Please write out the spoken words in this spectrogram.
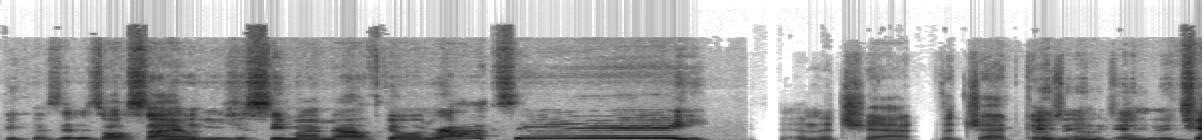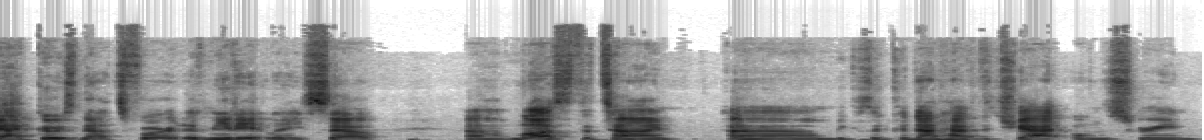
because it is all silent, you just see my mouth going Roxy in the chat. The chat goes and, nuts. and, and the chat goes nuts for it immediately. So um, lost the time um, because I could not have the chat on the screen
